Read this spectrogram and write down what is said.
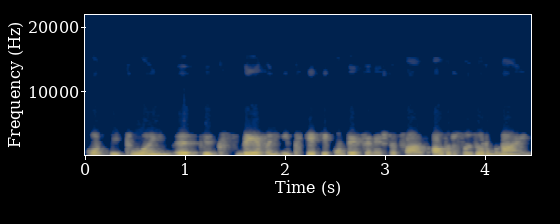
constituem, eh, que, que, se devem, e porque é que acontecem nesta fase? Alterações hormonais,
